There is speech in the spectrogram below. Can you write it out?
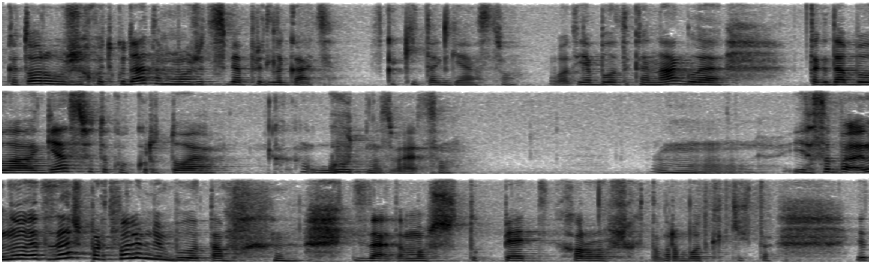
который уже хоть куда-то может себя предлагать в какие-то агентства. Вот, я была такая наглая. Тогда было агентство такое крутое, как Гуд называется. Я соба... Ну, это, знаешь, портфолио мне было там, не знаю, там, может, штук пять хороших там работ каких-то. Я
